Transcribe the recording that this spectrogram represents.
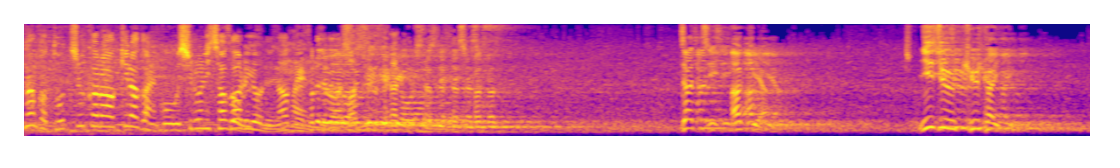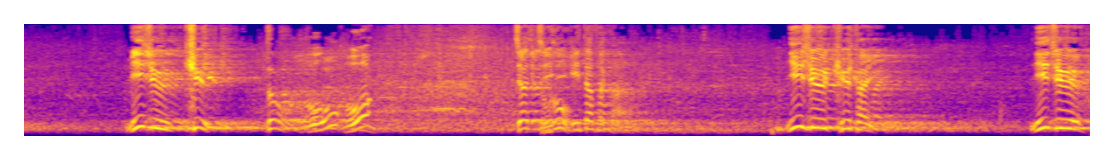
なんか途中から明らかにこう後ろに下がるようになって、はい。それではまっすぐ下がってお知らせいたします。ジャッジアキラ29対29ドローおジャッジ板坂29対28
